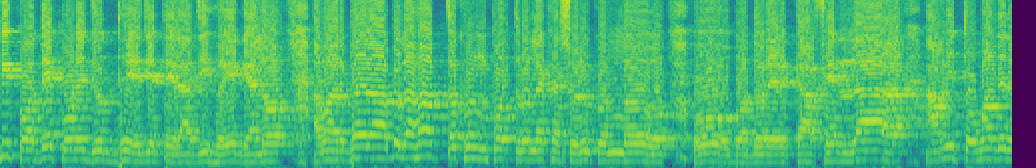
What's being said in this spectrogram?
বিপদে পড়ে যুদ্ধে যেতে রাজি হয়ে গেল। আমার ভাইরা আবুল আহাব তখন পত্র লেখা শুরু করল, ও বদরের কাফেররা, আমি তোমাদের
